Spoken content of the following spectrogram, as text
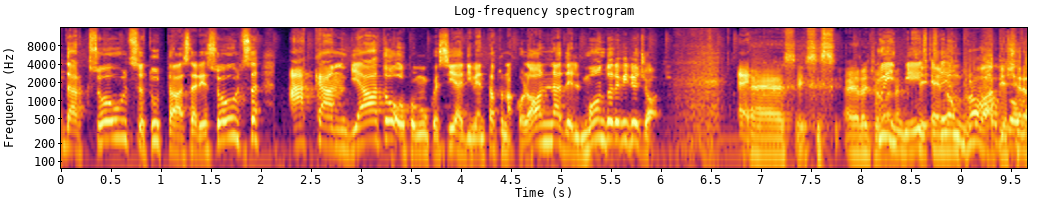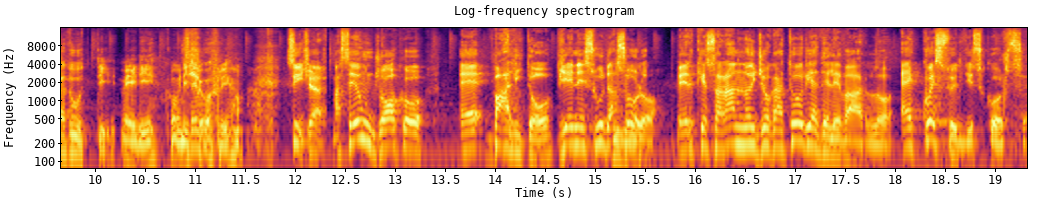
Dark Souls, tutta la serie Souls, ha cambiato o comunque sia è diventato una colonna del mondo dei videogiochi. Ecco. Eh sì, sì, sì, hai ragione. Quindi, sì, e non prova gioco... a piacere a tutti, vedi? Come dicevo se... prima. Sì, certo, ma se un gioco è valido, viene su da mm-hmm. solo, perché saranno i giocatori ad elevarlo. È questo il discorso.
